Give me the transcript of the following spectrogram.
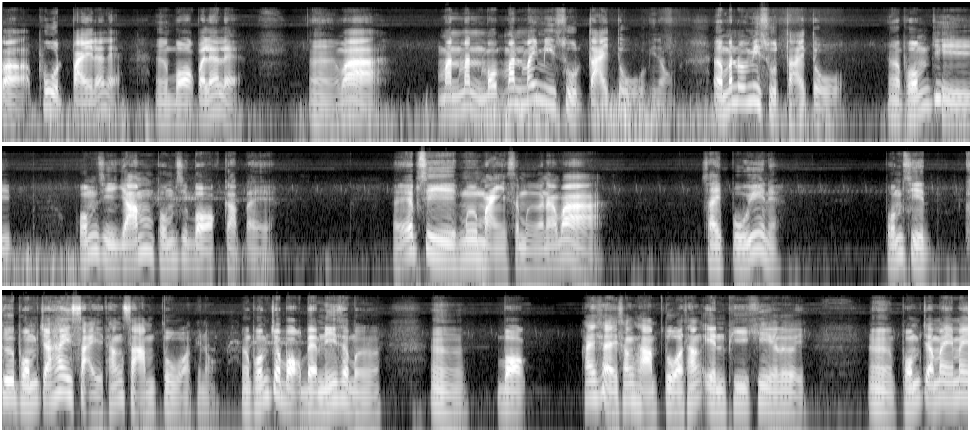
ก็พูดไปแล้วแหละเออบอกไปแล้วแหละเออว่ามันมันมันไม่มีสูตรตายตัวพี่น้อง เออมันไม่มีสูตรตายตัวเออผมสิผมสิย้ำผมสิบอกกับไอ้เอฟซีมือใหม่เสมอนะว่า ใส่ปุ๋ยเนี่ย ผมสิคือผมจะให้ใส่ทั้งสามตัวพี่น้องเออผมจะบอกแบบนี้เสมอ เออบอกให้ใส่ทั้งสามตัวทั้ง NPK เลย เออผมจะไม่ไม่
